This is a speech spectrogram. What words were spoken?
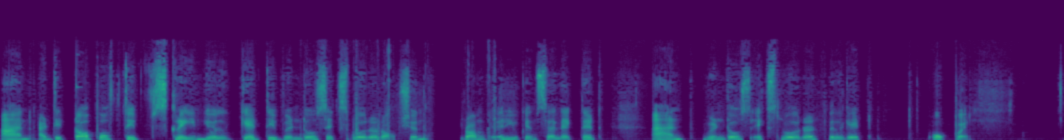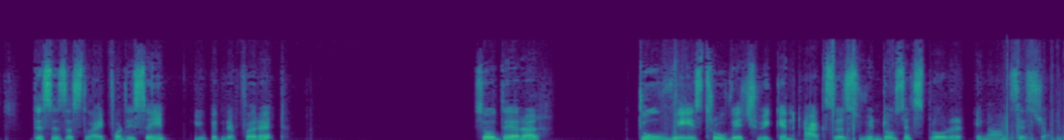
and at the top of the screen you'll get the Windows Explorer option. From there you can select it and Windows Explorer will get open. This is a slide for the same. You can refer it. So there are two ways through which we can access Windows Explorer in our system.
